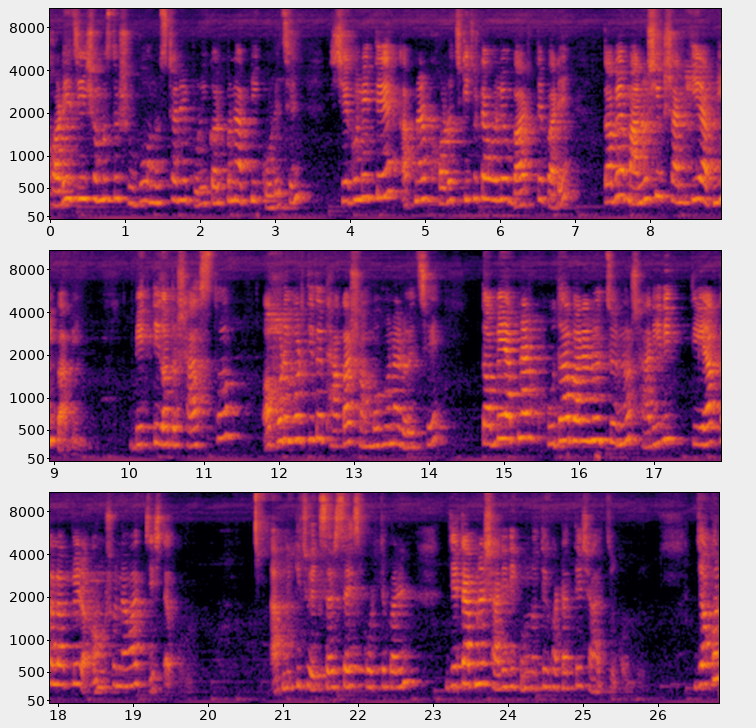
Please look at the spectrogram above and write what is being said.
ঘরে যে সমস্ত শুভ অনুষ্ঠানের পরিকল্পনা আপনি করেছেন, সেগুলিতে আপনার খরচ কিছুটা হলেও বাড়তে পারে। তবে মানসিক শান্তি আপনি পাবেন। ব্যক্তিগত স্বাস্থ্য অপরিবর্তিত থাকার সম্ভাবনা রয়েছে। তবে আপনার ক্ষুধা বাড়ানোর জন্য শারীরিক ক্রিয়াকলাপের অংশ নেওয়ার চেষ্টা করুন। আপনি কিছু এক্সারসাইজ করতে পারেন, যেটা আপনার শারীরিক উন্নতি ঘটাতে সাহায্য করবে। যখন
